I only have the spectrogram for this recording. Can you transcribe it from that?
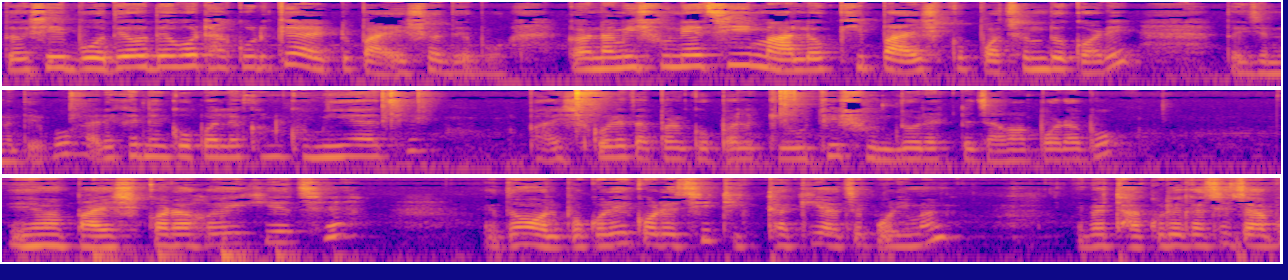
তো সেই বোদেও দেবো ঠাকুরকে আর একটু পায়েসও দেবো। কারণ আমি শুনেছি মা লক্ষ্মী পায়েস খুব পছন্দ করে, তো এই জন্য দেবো। আর এখানে গোপাল এখন ঘুমিয়ে আছে। পায়েস করে তারপর গোপালকে উঠে সুন্দর একটা জামা পরাবো। এই আমার পায়েস করা হয়ে গিয়েছে। একদম অল্প করেই করেছি, ঠিকঠাকই আছে পরিমাণ। এবার ঠাকুরের কাছে যাব।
